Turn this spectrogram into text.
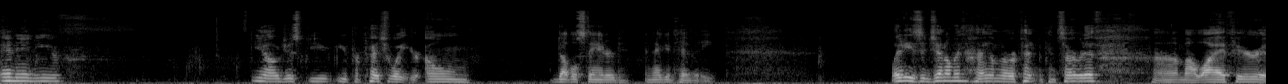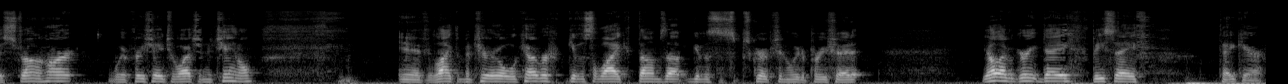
And then you, you know, just you, you perpetuate your own double standard and negativity. Ladies and gentlemen, I am the Repentant Conservative. Uh, my wife here is Strongheart. We appreciate you watching the channel. If you like the material we cover, give us a like, thumbs up, give us a subscription. We'd appreciate it. Y'all have a great day. Be safe. Take care.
